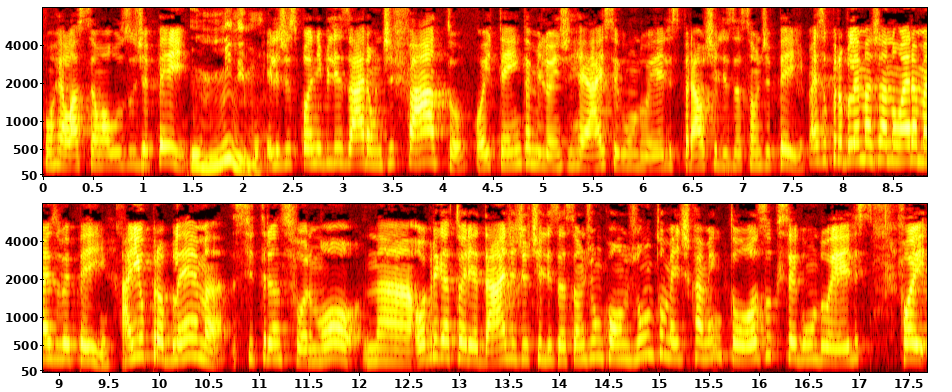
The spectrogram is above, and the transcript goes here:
com relação ao uso de EPI. O mínimo. Eles disponibilizaram, de fato, 80 milhões de reais, segundo eles, para a utilização de EPI. Mas o problema já não era mais o EPI. Aí o problema se transformou na obrigatoriedade de utilização de um conjunto medicamentoso que, segundo eles, foi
